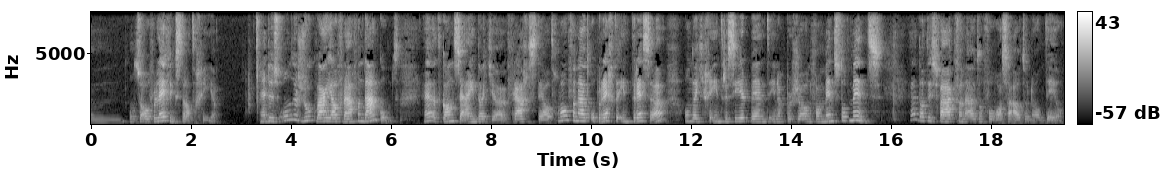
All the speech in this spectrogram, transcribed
um, onze overlevingsstrategieën. dus onderzoek waar jouw vraag vandaan komt. het kan zijn dat je vragen stelt gewoon vanuit oprechte interesse, omdat je geïnteresseerd bent in een persoon van mens tot mens. dat is vaak vanuit een volwassen autonoom deel.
